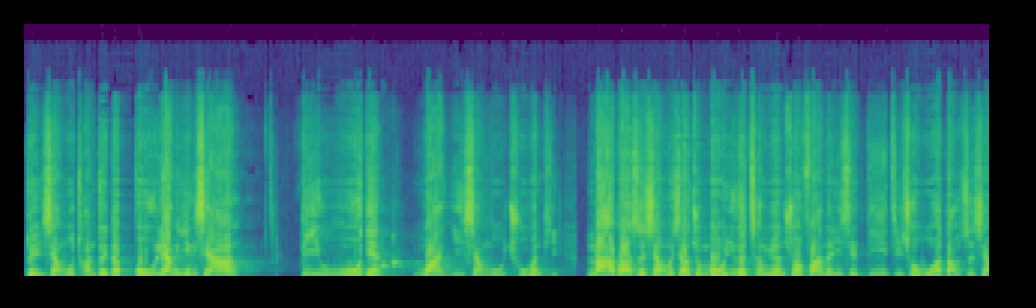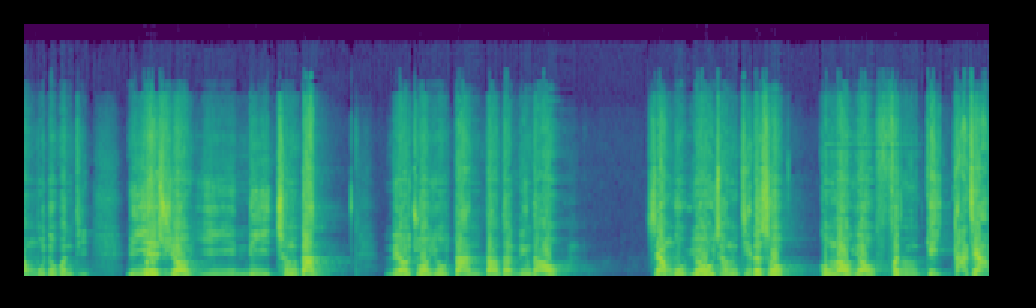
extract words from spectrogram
对项目团队的不良影响。第五点，万一项目出问题，哪怕是项目小组某一个成员所犯的一些低级错误而导致项目的问题，你也需要一力承担。你要做有担当的领导。项目有成绩的时候，功劳要分给大家。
